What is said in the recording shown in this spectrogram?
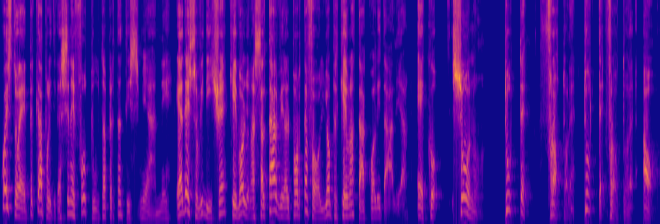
Questo è perché la politica se ne è fottuta per tantissimi anni e adesso vi dice che vogliono assaltarvi nel portafoglio perché è un attacco all'Italia. Ecco, sono tutte frottole, tutte frottole. Oh,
